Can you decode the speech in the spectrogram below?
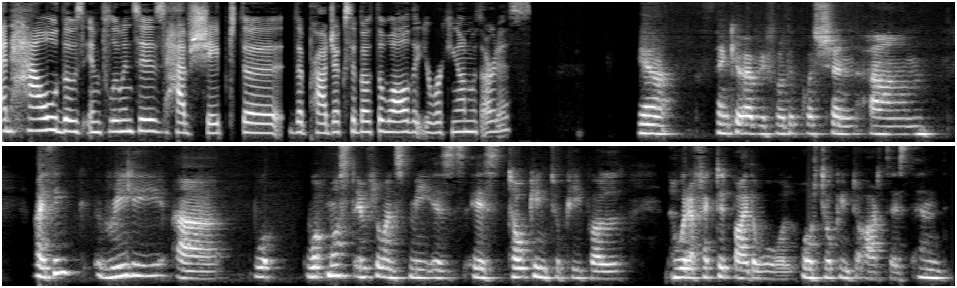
and how those influences have shaped the the projects about the wall that you're working on with artists? Yeah, thank you, Avery, for the question. Um, I think really. Uh, what what most influenced me is is talking to people who were affected by the wall or talking to artists and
